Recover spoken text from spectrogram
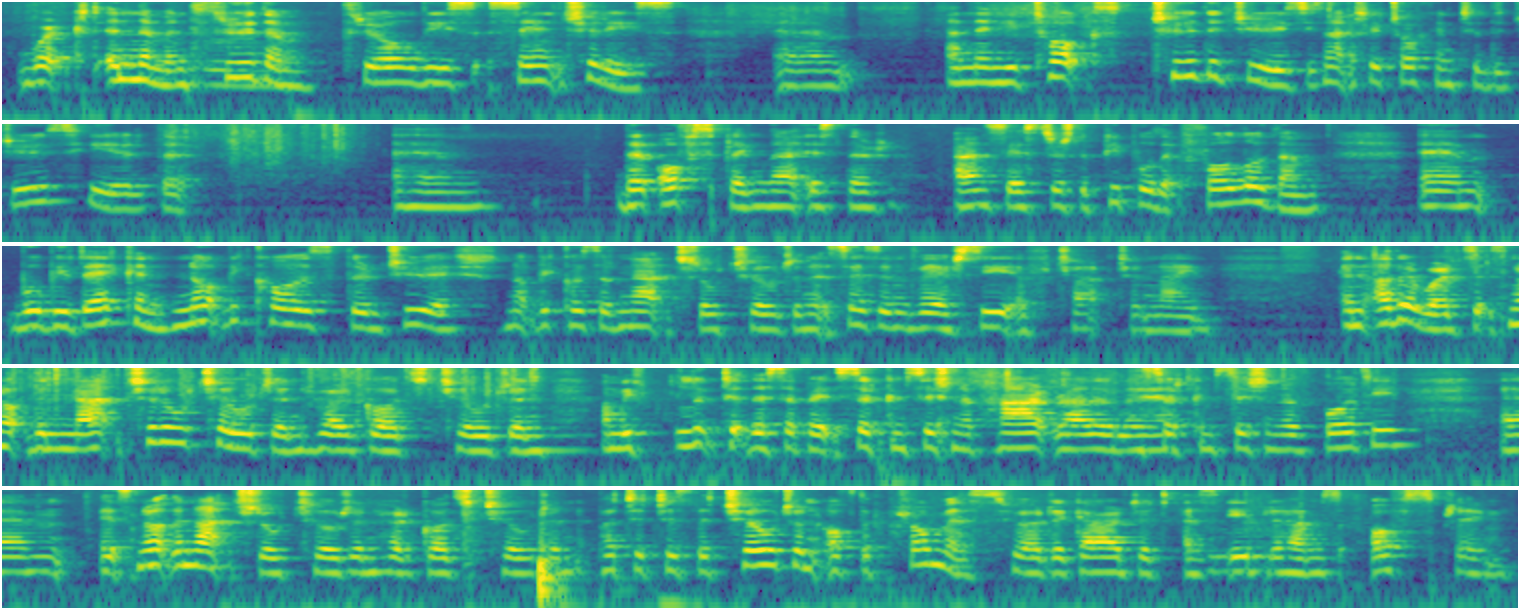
worked in them and through them through all these centuries. Um, and then he talks to the Jews. He's actually talking to the Jews here that um, their offspring, that is their ancestors, the people that follow them, um, will be reckoned not because they're Jewish, not because they're natural children. It says in verse 8 of chapter 9. In other words, it's not the natural children who are God's children. And we've looked at this about circumcision of heart rather than Yeah. circumcision of body. Um, it's not the natural children who are God's children, but it is the children of the promise who are regarded as Abraham's offspring.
